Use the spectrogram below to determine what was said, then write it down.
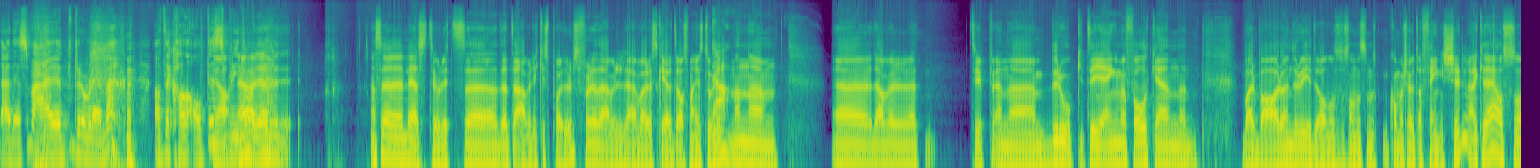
Det er det som er problemet. At det kan alltids bli ja, dårligere. jeg, altså, jeg leste jo litt uh, Dette er vel ikke spoilers, for det er vel jeg bare skrevet hva som er historien. Ja. Men eh, det er vel typ en uh, brokete gjeng med folk, en barbar og en druide og noe sånt som kommer seg ut av fengsel, er det ikke det? Og så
